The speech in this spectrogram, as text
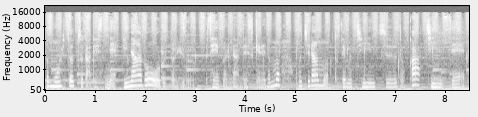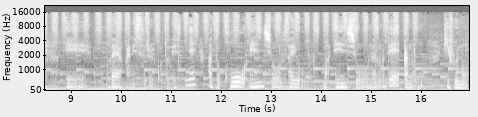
ともう一つがですねリナロールという成分なんですけれどもこちらもとても鎮痛とか鎮静、えー、穏やかにすることですね。あと抗炎症作用、まあ、炎症なのであの皮膚の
